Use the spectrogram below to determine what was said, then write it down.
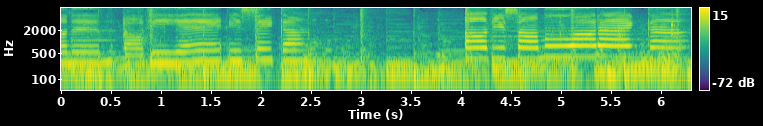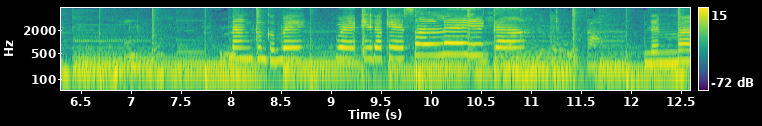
너는 어디에 있을까? 어디서 무얼 할까? 난 궁금해 왜 이렇게 설레일까? 짠내맘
